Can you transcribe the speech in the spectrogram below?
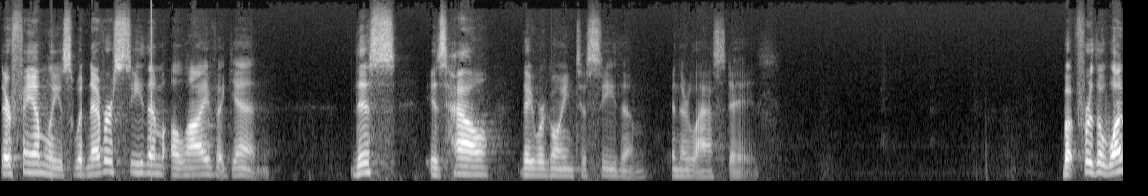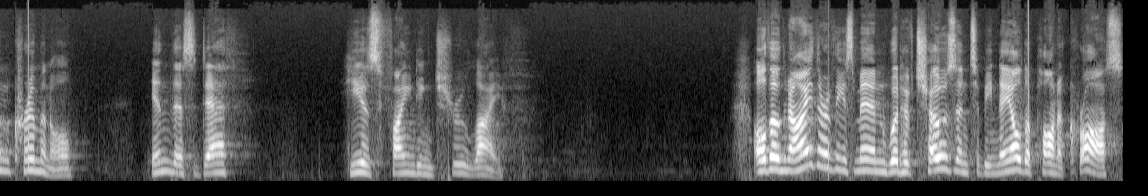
Their families would never see them alive again. This is how they were going to see them in their last days. But for the one criminal, in this death, he is finding true life. Although neither of these men would have chosen to be nailed upon a cross,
